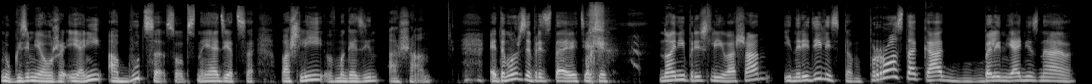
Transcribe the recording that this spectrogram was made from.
ну, к зиме уже, и они обуться, собственно, и одеться, пошли в магазин Ашан. Это можете себе представить этих? Но они пришли в Ашан и нарядились там просто как, блин, я не знаю...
